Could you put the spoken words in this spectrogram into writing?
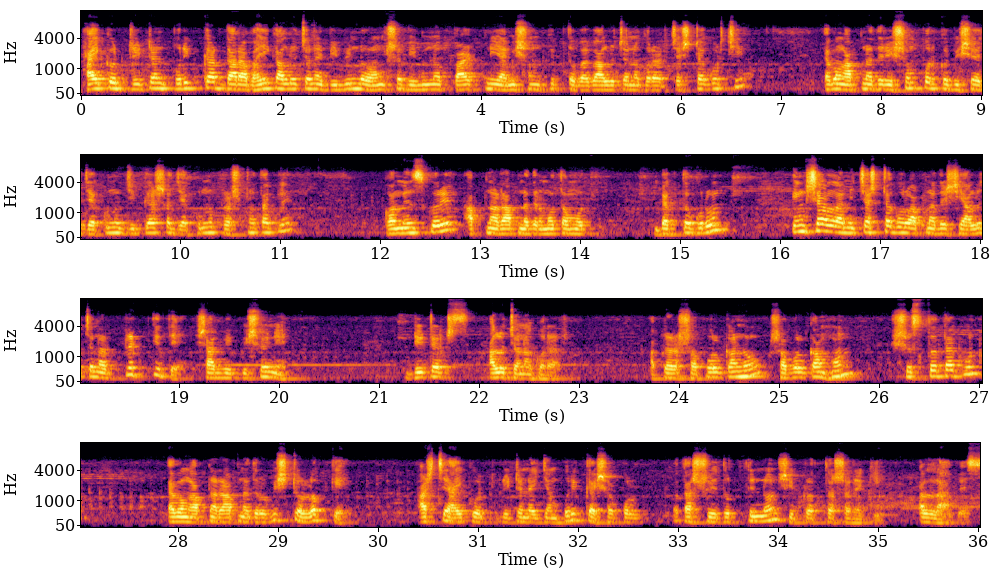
হাইকোর্ট রিটার্ন পরীক্ষার ধারাবাহিক আলোচনায় বিভিন্ন অংশ, বিভিন্ন পার্ট নিয়ে আমি সংক্ষিপ্তভাবে আলোচনা করার চেষ্টা করছি এবং আপনাদের এই সম্পর্ক বিষয়ে যে কোনো জিজ্ঞাসা, যে কোনো প্রশ্ন থাকলে কমেন্টস করে আপনারা আপনাদের মতামত ব্যক্ত করুন। ইনশাআল্লাহ আমি চেষ্টা করব আপনাদের সেই আলোচনার প্রেক্ষিতে সার্বিক বিষয় নিয়ে ডিটেলস আলোচনা করার। আপনারা সফল কান, সফল কাম হন, সুস্থ থাকুন এবং আপনারা আপনাদের অভিষ্ট লক্ষ্যে আসছে হাইকোর্ট রিটার্ন এক্সাম পরীক্ষায় সফলতার সহিত উত্তীর্ণ হন, সেই প্রত্যাশা নাকি আল্লাহ হাফেজ।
